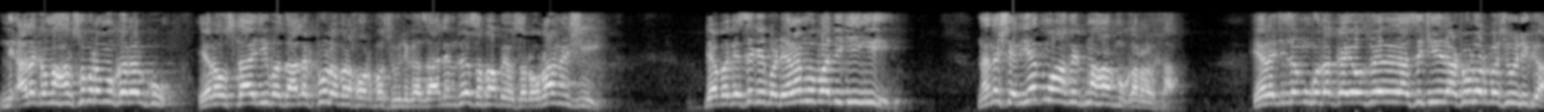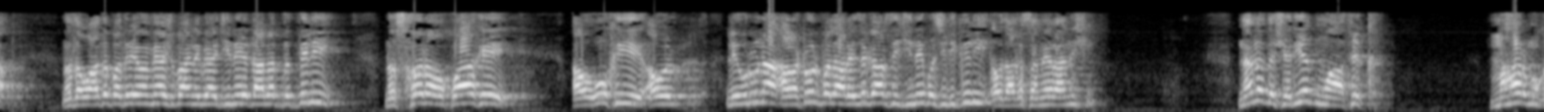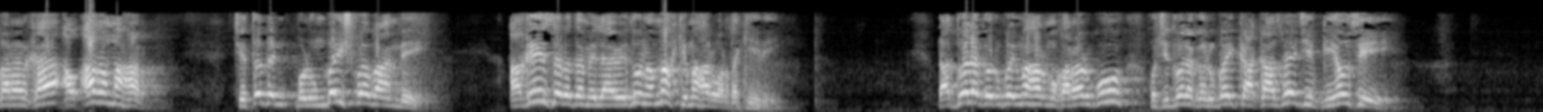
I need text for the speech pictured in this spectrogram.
ني الګ ما هر څومره مقرر کو یره استاد جی بس الګ ټوله برخه ور بسولې کا ظالم زه سبب یو سر وران شي بیا به دې سګي بډېران مو باندې کیږي نه نه شریعت موافق مہر مقرر کا یره جی زموږ دا کوي او زوی داسې جی دا ټول ور بسولې کا نو دا واده پدرې مې اش باندې بیا جنې عدالت ته تلی نو سخره او خواخه او اوخي او لورونه هغه ټول په لارې زګار سي جنې بس لیکلي او داغه سمې رانه شي نه نه د شریعت موافق مہر مقرر کا او هغه مہر چې ته د پړومبې شپه باندې هغه سره د ملاویدو نه مخکې مہر ورته کیدی دا 2 لک روپۍ مہر مقرر کو خو چې 2 لک روپۍ کاکا زوی جیب کې یو سی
